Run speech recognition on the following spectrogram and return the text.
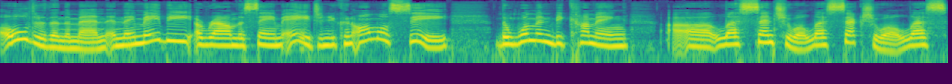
older than the men and they may be around the same age. And you can almost see the woman becoming uh, less sensual, less sexual, less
